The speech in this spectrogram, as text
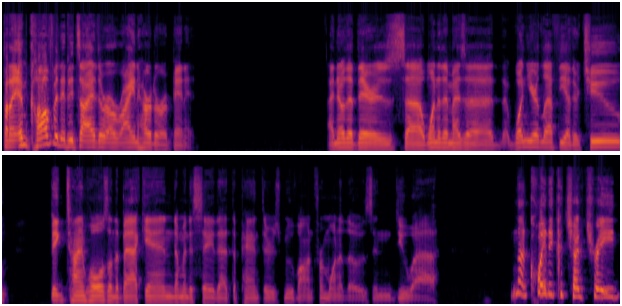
but I am confident it's either a Reinhart or a Bennett. I know that there's uh, one of them has a one year left, the other two big time holes on the back end. I'm going to say that the Panthers move on from one of those and do uh, not quite a Tkachuk trade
